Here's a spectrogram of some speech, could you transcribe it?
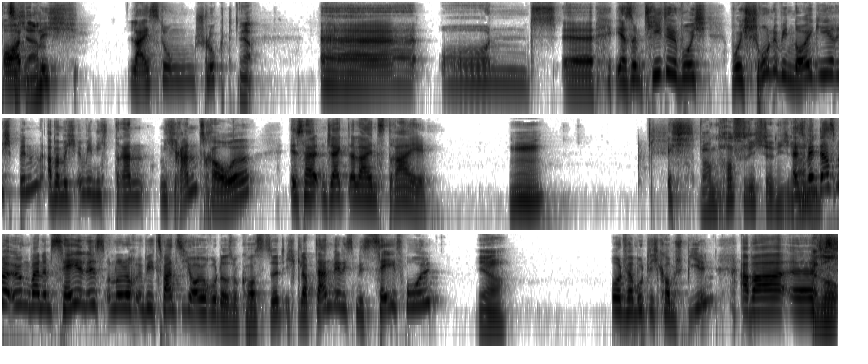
ordentlich Leistung schluckt. Ja. Äh, und äh, ja, so ein Titel, wo ich, wo ich schon irgendwie neugierig bin, aber mich irgendwie nicht dran, nicht rantraue, ist halt ein Jacked Alliance 3. Mhm. Ich, Warum traust du dich denn nicht Also, an? wenn das mal irgendwann im Sale ist und nur noch irgendwie 20 Euro oder so kostet, ich glaube, dann werde ich es mir safe holen. Ja. Und vermutlich kaum spielen. Aber, äh, also,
